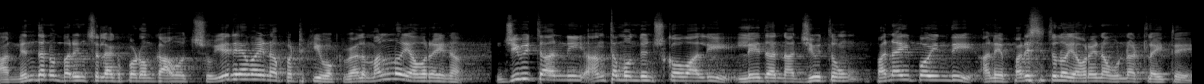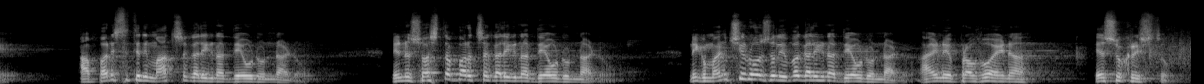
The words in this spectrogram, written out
ఆ నిందను భరించలేకపోవడం కావచ్చు. ఏదేమైనప్పటికీ ఒకవేళ మనలో ఎవరైనా జీవితాన్ని అంతమొందించుకోవాలి లేదా నా జీవితం పని అయిపోయింది అనే పరిస్థితిలో ఎవరైనా ఉన్నట్లయితే ఆ పరిస్థితిని మార్చగలిగిన దేవుడు ఉన్నాడు. నిన్ను స్వస్థపరచగలిగిన దేవుడు ఉన్నాడు. నీకు మంచి రోజులు ఇవ్వగలిగిన దేవుడు ఉన్నాడు. ఆయనే ప్రభు అయిన యేసుక్రీస్తు.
